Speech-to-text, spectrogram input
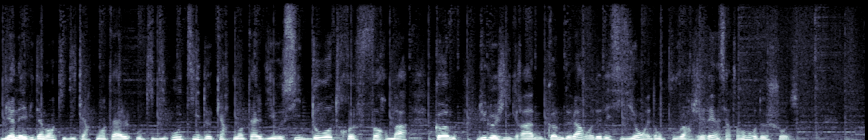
Bien évidemment, qui dit carte mentale ou qui dit outil de carte mentale dit aussi d'autres formats comme du logigramme, comme de l'arbre de décision et donc pouvoir gérer un certain nombre de choses.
